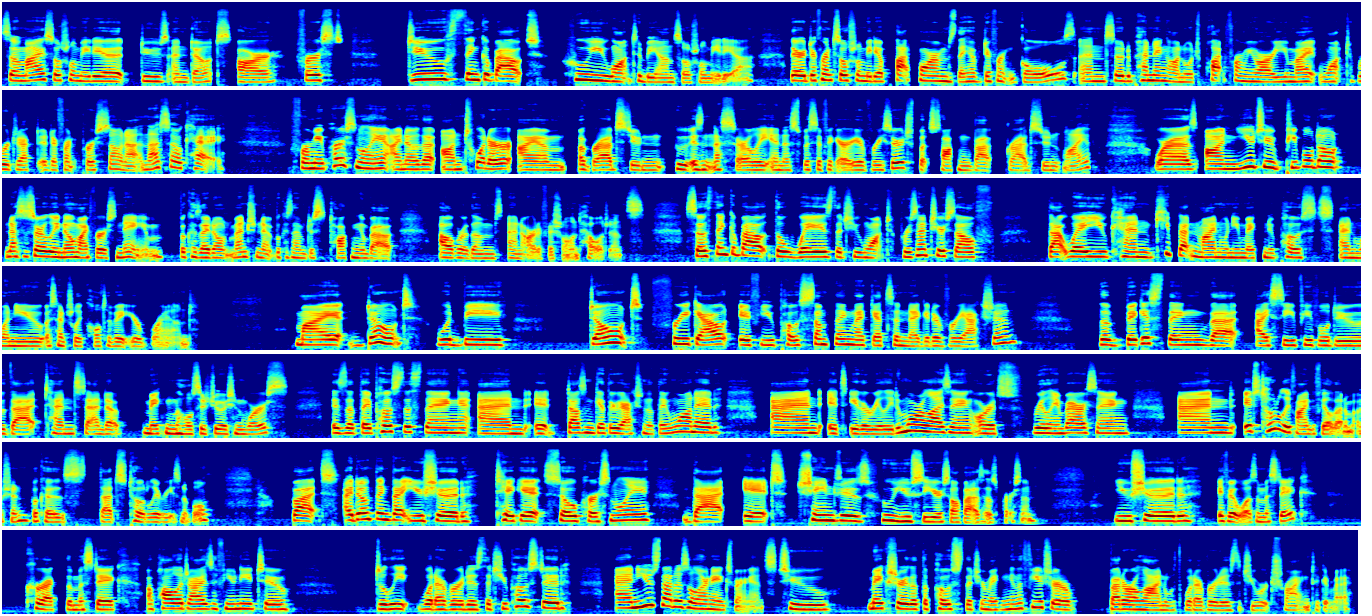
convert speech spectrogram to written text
So, my social media do's and don'ts are first, do think about who you want to be on social media. There are different social media platforms, they have different goals, and so depending on which platform you are, you might want to project a different persona, and that's okay. For me personally, I know that on Twitter, I am a grad student who isn't necessarily in a specific area of research, but's talking about grad student life. Whereas on YouTube, people don't necessarily know my first name because I don't mention it because I'm just talking about algorithms and artificial intelligence. So think about the ways that you want to present yourself. That way, you can keep that in mind when you make new posts and when you essentially cultivate your brand. My don't would be don't freak out if you post something that gets a negative reaction. The biggest thing that I see people do that tends to end up making the whole situation worse is that they post this thing and it doesn't get the reaction that they wanted, and it's either really demoralizing or it's really embarrassing. And it's totally fine to feel that emotion because that's totally reasonable. But I don't think that you should take it so personally that it changes who you see yourself as as a person. You should, if it was a mistake, correct the mistake, apologize if you need to, delete whatever it is that you posted, and use that as a learning experience to make sure that the posts that you're making in the future better align with whatever it is that you were trying to convey.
